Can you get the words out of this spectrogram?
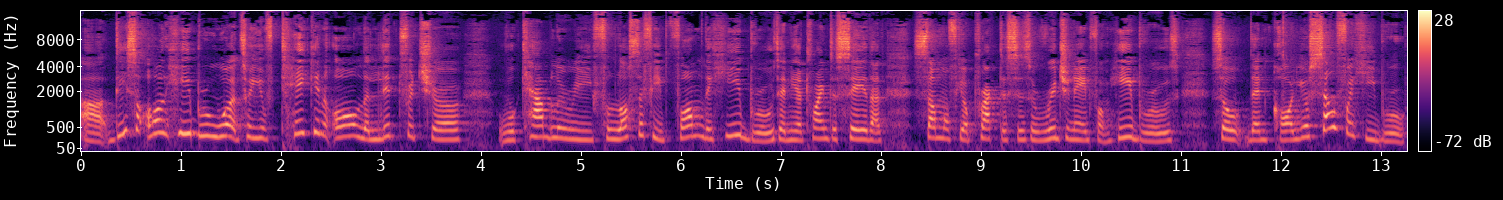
Uh, these are all Hebrew words. So you've taken all the literature, vocabulary, philosophy from the Hebrews, and you're trying to say that some of your practices originate from Hebrews, so then call yourself a Hebrew.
